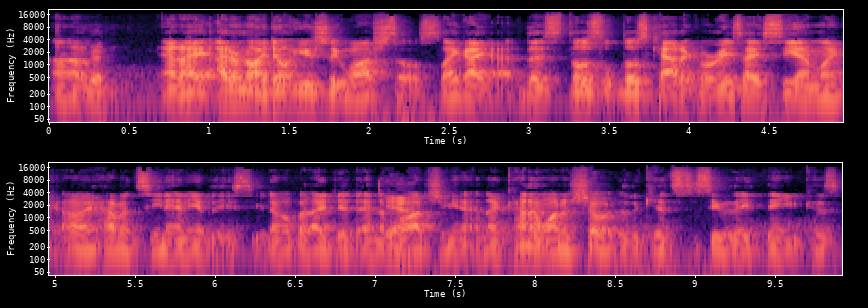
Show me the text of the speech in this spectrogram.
Um, good. And I, I don't know. I don't usually watch those. Like I, this, those, those categories I see, I'm like, oh, I haven't seen any of these, you know. But I did end up Yeah. watching it, and I kind of want to show it to the kids to see what they think because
